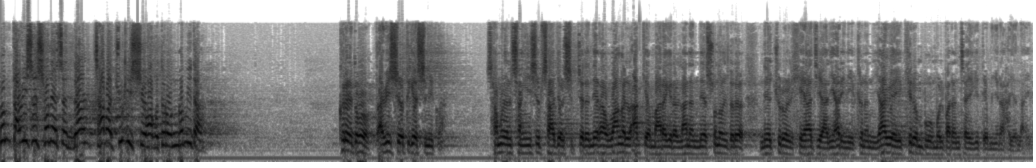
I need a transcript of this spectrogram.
그럼 다윗의 손에서 날 잡아 죽이시오 하고 들어온 겁니다. 그래도 다윗이 어떻게 했습니까? 사무엘상 24절 10절에 내가 왕을 아껴 말하기를 나는 내 손을 들어 내 주를 해하지 아니하리니 그는 야외의 기름 부음을 받은 자이기 때문이라 하였나이다.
